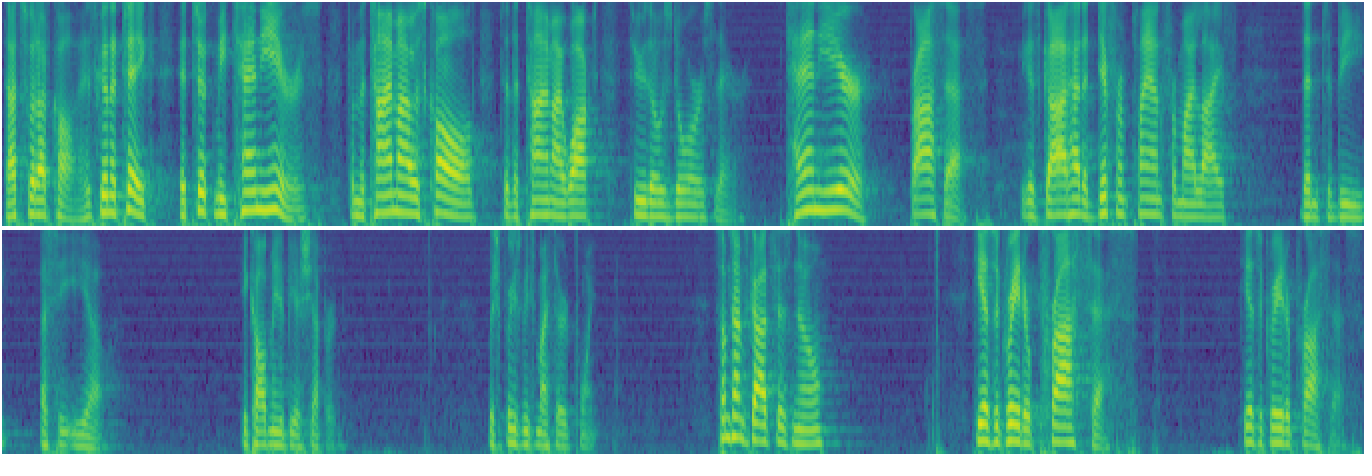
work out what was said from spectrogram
That's what I've called it. It's going to take, it took me 10 years from the time I was called to the time I walked through those doors there. 10 year process because God had a different plan for my life than to be a CEO. He called me to be a shepherd. Which brings me to my third point. Sometimes God says no. He has a greater process. He has a greater process.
